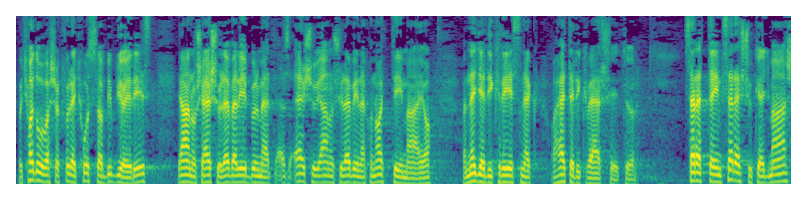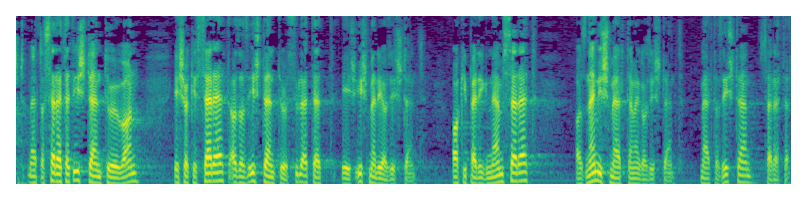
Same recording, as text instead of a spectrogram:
Hogy hadd olvassak föl egy hosszabb bibliai részt, János első leveléből, mert ez első Jánosi levélnek a nagy témája, a negyedik résznek a hetedik versétől. Szeretteim, szeressük egymást, mert a szeretet Istentől van, és aki szeret, az az Istentől született, és ismeri az Istent. Aki pedig nem szeret, az nem ismerte meg az Istent, mert az Isten szeretet.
